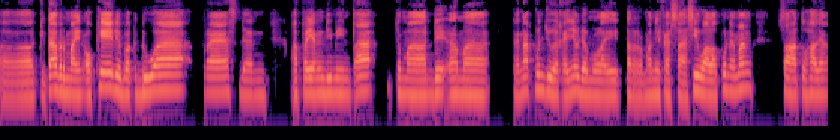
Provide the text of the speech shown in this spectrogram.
uh, kita bermain oke okay di babak kedua press dan apa yang diminta sama de sama Tenak pun juga kayaknya udah mulai termanifestasi walaupun emang salah satu hal yang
